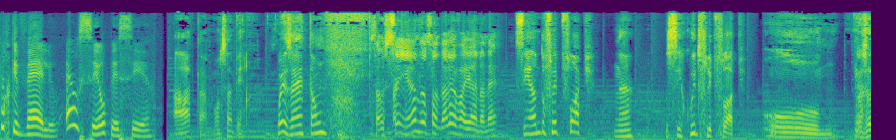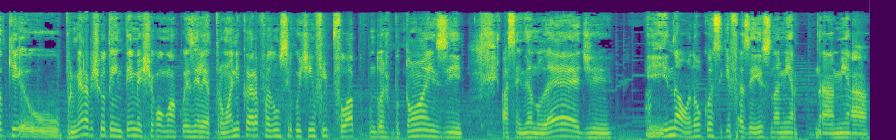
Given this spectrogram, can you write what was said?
Porque, velho, é o seu PC. Ah, tá, bom saber. Pois é, então, São 100 anos da sandália havaiana, né? 100 anos do flip-flop, né? O circuito flip-flop. O. Engraçado que o a primeira vez que eu tentei mexer com alguma coisa eletrônica era fazer um circuitinho flip-flop com dois botões e acendendo LED. E não, eu não consegui fazer isso na minha, na minha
